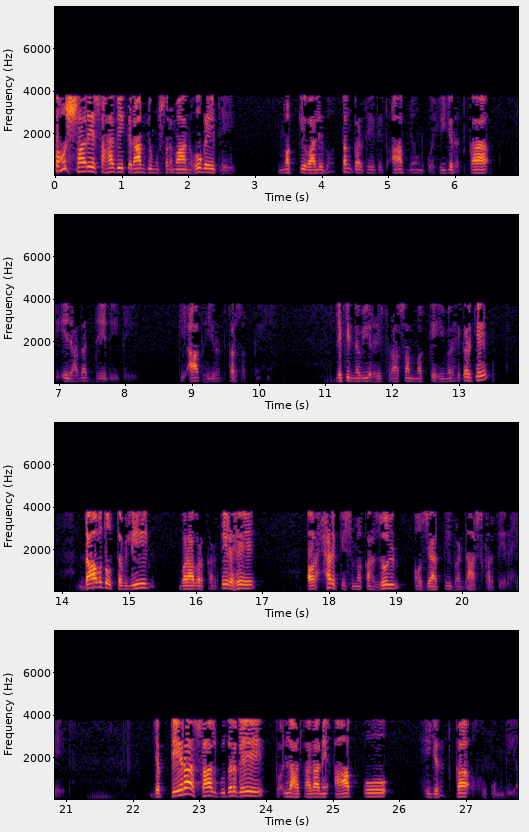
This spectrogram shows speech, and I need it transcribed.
بہت سارے صحابہ کرام جو مسلمان ہو گئے تھے، مکے والے بہت تنگ کرتے تھے، تو آپ نے ان کو ہجرت کا اجازت دے دی تھی کہ آپ ہجرت کر سکتے ہیں۔ لیکن نبی علیہ السلام مکے ہی میں رہ کر کے دعوت و تبلیغ برابر کرتے رہے اور ہر قسم کا ظلم اور زیادتی برداشت کرتے رہے۔ جب تیرہ سال گزر گئے تو اللہ تعالی نے آپ کو ہجرت کا حکم دیا۔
